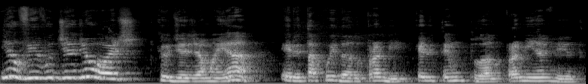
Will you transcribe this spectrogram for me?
E eu vivo o dia de hoje, porque o dia de amanhã ele está cuidando para mim, ele tem um plano para a minha vida.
